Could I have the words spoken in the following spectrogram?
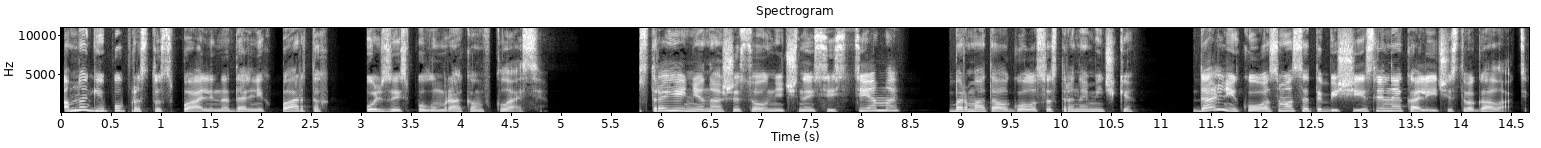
а многие попросту спали на дальних партах, пользуясь полумраком в классе. «Строение нашей Солнечной системы», — бормотал голос астрономички, «Дальний космос — это бесчисленное количество галактик.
